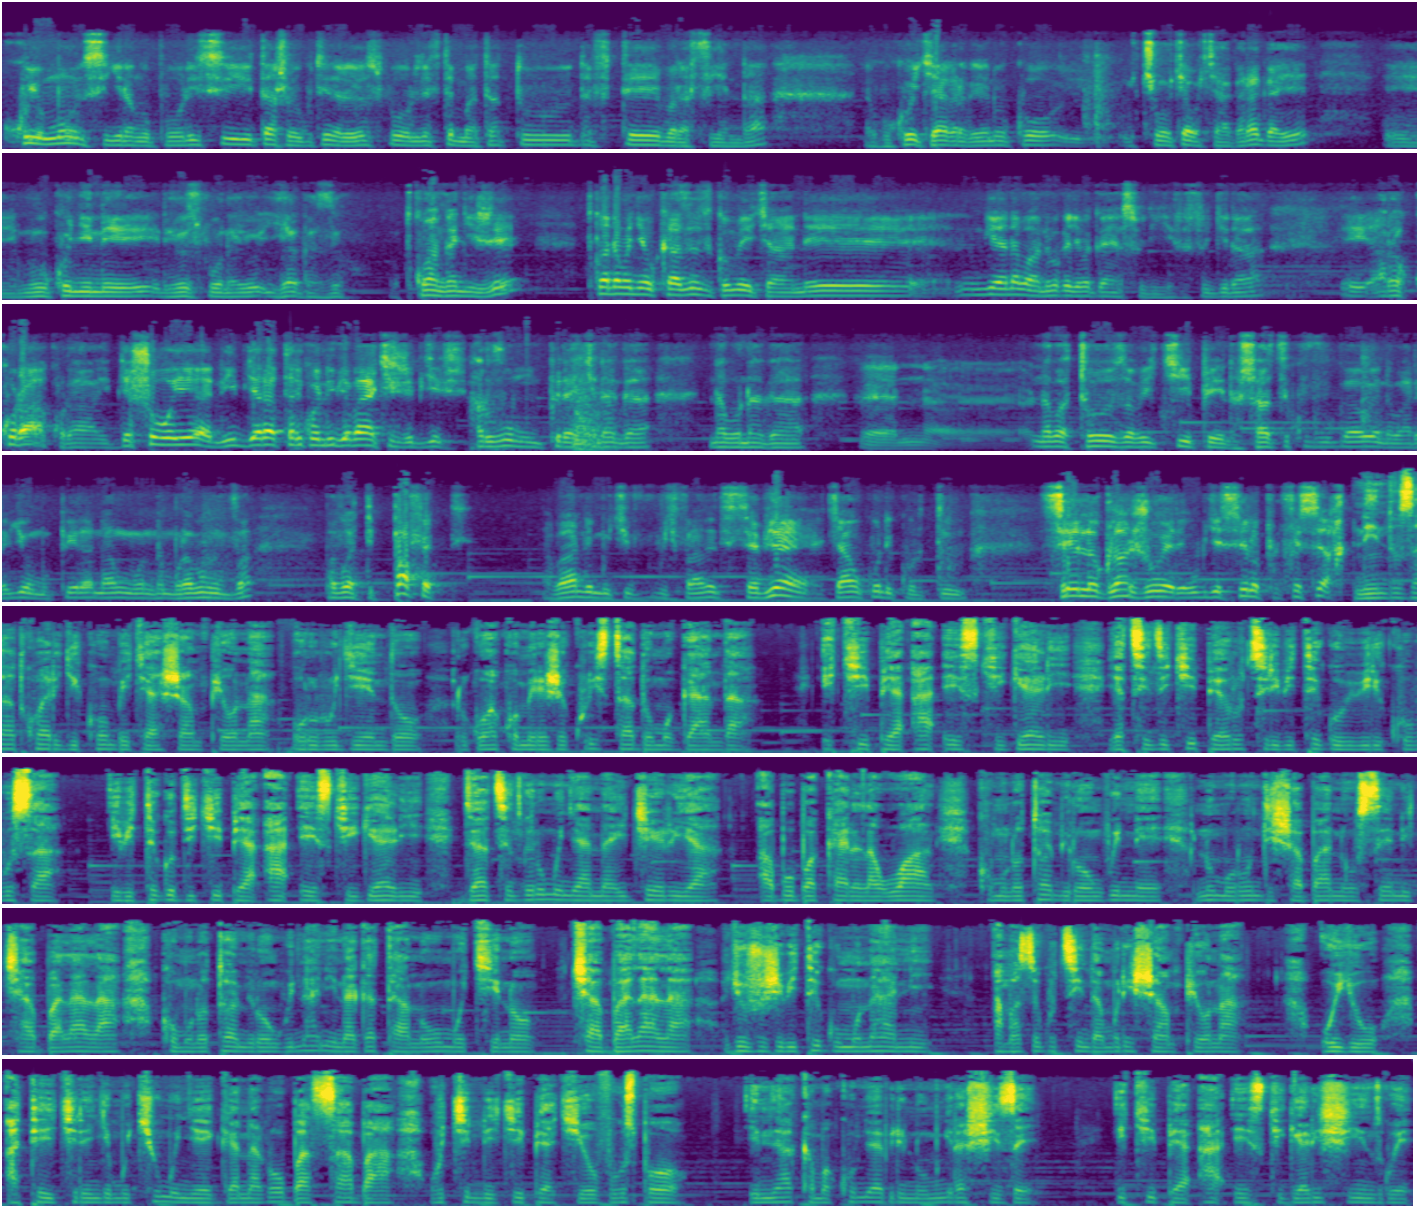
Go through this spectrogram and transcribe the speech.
Kuko uyu munsi ngira ngo polisi itashoboye gutsinda reyo siporo idafite matatu idafite barafinda kuko icyagaragaye ni uko ikigo cyabo cyagaragaye ni uko nyine reyo siporo na yo ihagazeho. Twanganyije twanabonye kaze zikomeye cyane mbwira n'abantu bakajya bagayasugira sugira arakora akora ibyo ashoboye n'ibyo arata ariko n'ibyo aba yakije byinshi. Hari uvuye mu mupira yakinaga nabonaga n'abatoza b'ikipe ntashatse kuvuga wenda barebye uwo mupira murabumva bavuga ati pafegiti abandi mu gifaransa ati sebye cyangwa ukundi kuruti selo joueur. Ubye selo professeur. Ninde uzatwara igikombe cya shampiyona? Uru rugendo rwakomereje kuri stade umuganda. Ikipe ya as kigali yatsinze ikipe ya rutsira ibitego bibiri ku busa. Ibitego by'ikipe ya as kigali byatsinzwe n'umunyanigeria abubakar lawal ku munota wa mirongo ine n'umurundi shabani huseni cabalala ku munota wa mirongo inani na gatanu w'umukino. Cabalala yujuje ibitego umunani amaze gutsinda muri shampiyona. Uyu ateye ikirenge mu cy'umunyegana roba saba ukinira ikipe ya kiyovu siporo imyaka makumyabiri n'umwe irashize. Ikipe ya as kigali ishinzwe.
